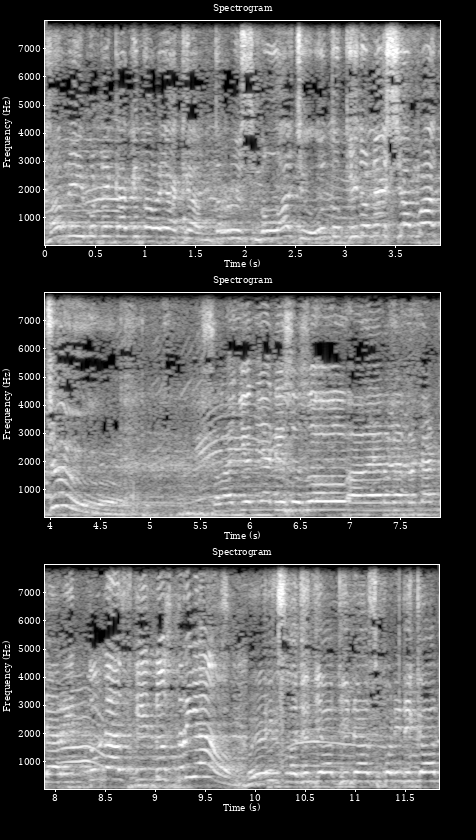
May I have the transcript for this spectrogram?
Hari Merdeka kita rayakan terus melaju untuk Indonesia maju. Selanjutnya disusul oleh rekan-rekan dari Tunas Industrial. Baik, selanjutnya Dinas Pendidikan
